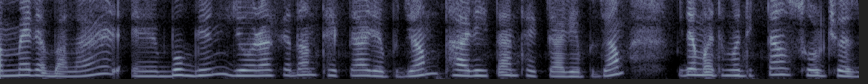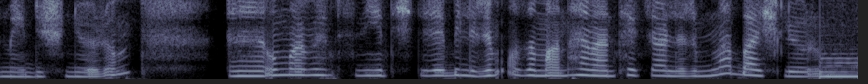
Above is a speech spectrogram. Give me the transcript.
Tekrardan merhabalar. Ee, Bugün coğrafyadan tekrar yapacağım, tarihten tekrar yapacağım. Bir de matematikten soru çözmeyi düşünüyorum. Ee, Umarım hepsini yetiştirebilirim. O zaman hemen tekrarlarımla başlıyorum.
